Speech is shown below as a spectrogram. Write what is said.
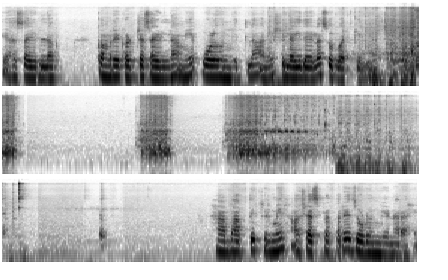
ह्या साईडला कमरेकडच्या साईडला मी वळवून घेतला आणि शिलाई द्यायला सुरुवात केली. हा भाग देखील मी अशाच प्रकारे जोडून घेणार आहे.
